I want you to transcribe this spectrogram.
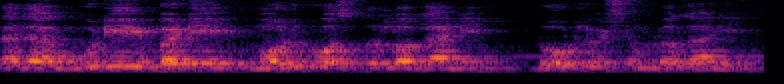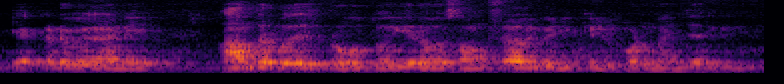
లేదా గుడి బడి మౌలిక వసతుల్లో కానీ రోడ్ల విషయంలో కానీ ఎక్కడ కానీ ఆంధ్రప్రదేశ్ ప్రభుత్వం ఇరవై సంవత్సరాలు వెనక్కి వెళ్ళిపోవడం జరిగింది.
